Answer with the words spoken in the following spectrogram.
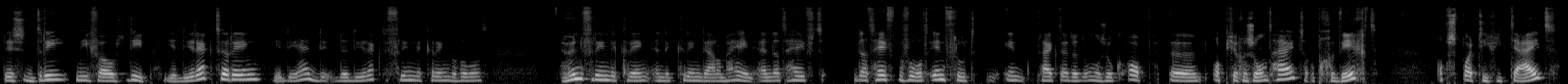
Dus drie niveaus diep. Je directe ring, je, de, directe vriendenkring bijvoorbeeld, hun vriendenkring en de kring daaromheen. En dat heeft, dat heeft bijvoorbeeld invloed, in, blijkt uit het onderzoek, op, uh, op je gezondheid, op gewicht, op sportiviteit,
